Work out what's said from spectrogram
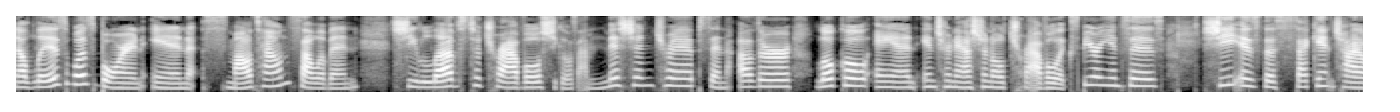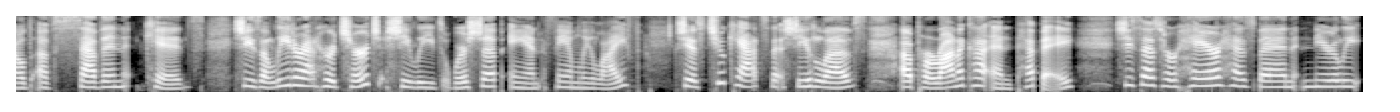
Now, Liz was born in small town Sullivan. She loves to travel. She goes on mission trips and other local and international travel experiences. She is the second child of seven kids. She's a leader at her church. She leads worship and family life. She has two cats that she loves, uh, Veronica and Pepe. She says her hair has been nearly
